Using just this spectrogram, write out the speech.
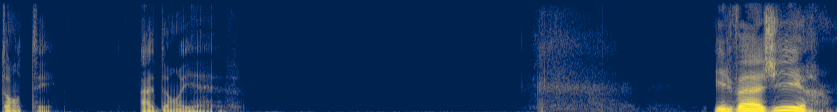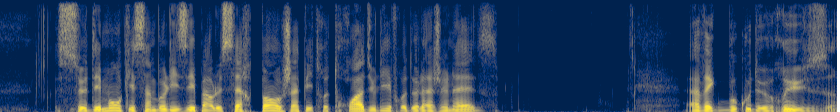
tenter Adam et Ève. Il va agir, ce démon qui est symbolisé par le serpent au chapitre 3 du livre de la Genèse, avec beaucoup de ruse.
